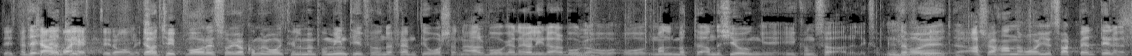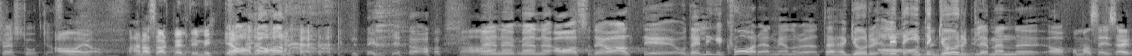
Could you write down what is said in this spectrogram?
det, Ja, det- kan det vara typ- hett idag Det liksom. har typ varit så. Jag kommer ihåg till och med på min tid för 150 år sedan när Arboga, när jag lirade Arboga Mm. och, och man mötte Anders Ljung i, i Kungsör. Liksom. Det var ju, alltså, han har ju svart bälte i det här trash talk. Alltså. Ja, ja. Han har svart bälte i mycket. Ja, det har han. Mycket, ja. Men, eh, men ja, så det har alltid, och det ligger kvar än menar du? Det här gur, lite, inte gurgle, men eh, ja. Om man säger så här,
